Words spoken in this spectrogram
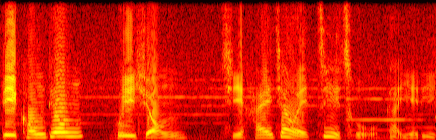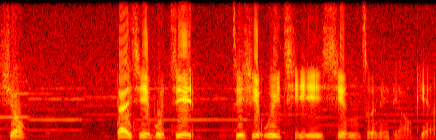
伫空中飞翔是海鸟的志趣甲伊的理想，但是物质只是维持生存的条件。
